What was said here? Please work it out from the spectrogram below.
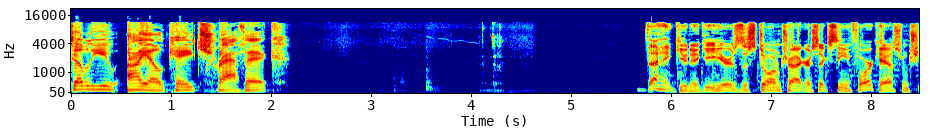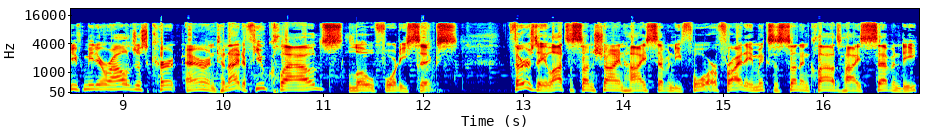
WILK Traffic. Thank you, Nikki. Here's the Storm Tracker 16 forecast from Chief Meteorologist Kurt Aaron. Tonight, a few clouds, low 46. Thursday, lots of sunshine, high 74. Friday, mix of sun and clouds, high 70.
